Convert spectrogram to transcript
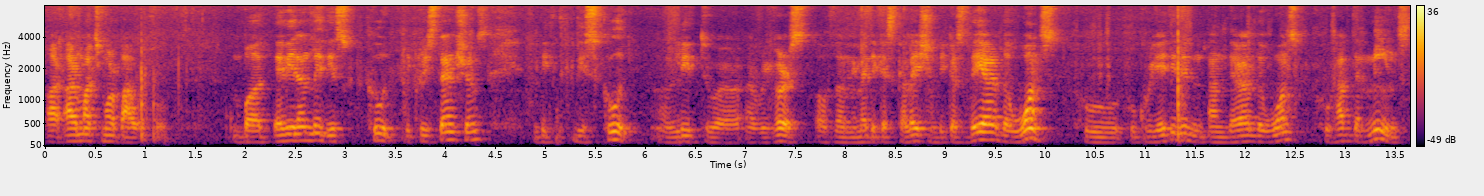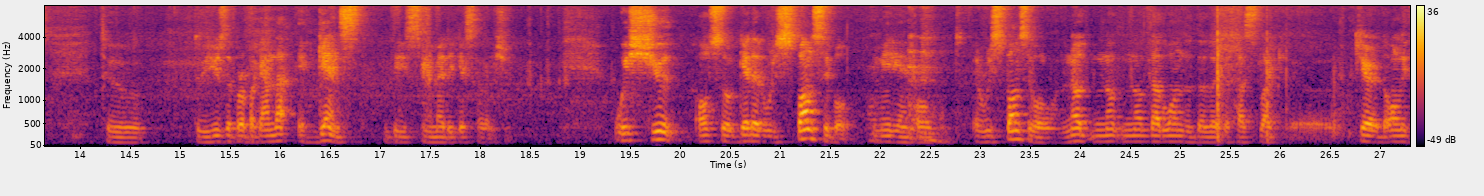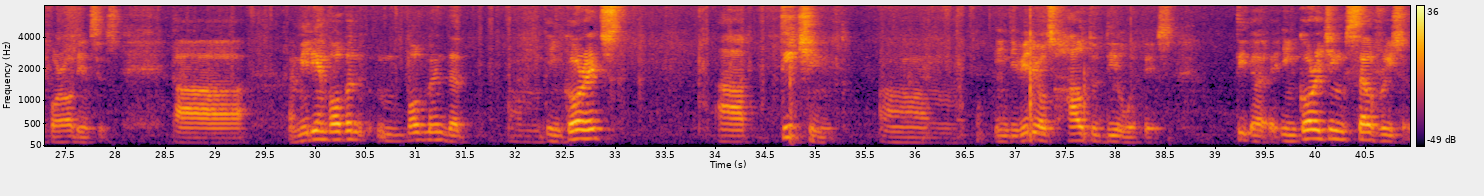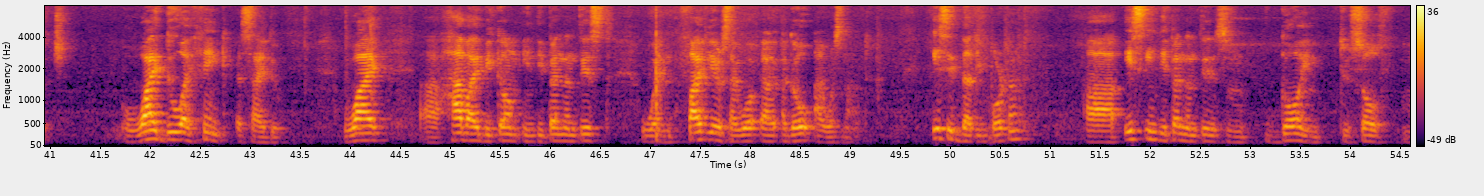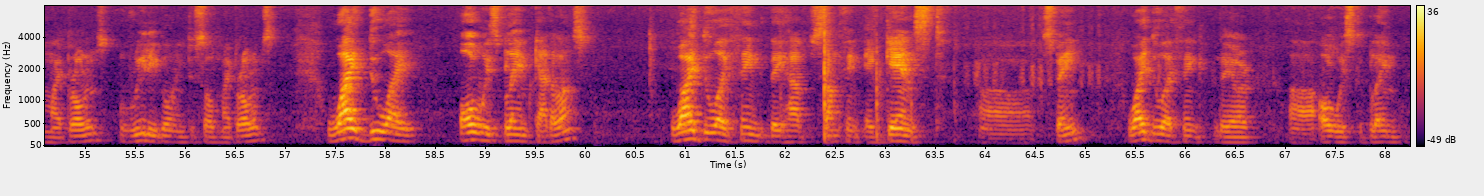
are are much more powerful. But evidently, this could decrease tensions. This could lead to a, a reverse of the mimetic escalation because they are the ones who, who created it and they are the ones who have the means to, to use the propaganda against this mimetic escalation. We should also get a responsible media involvement, a responsible one, not, not, not that one that, that has like uh, cared only for audiences. Uh, a media involvement, involvement that um, encouraged uh, teaching um, individuals how to deal with this, T- uh, encouraging self-research. Why do I think as I do? Why uh, have I become independentist when five years ago, uh, I was not? Is it that important? Uh, is independentism going to solve my problems? Really going to solve my problems? Why do I always blame Catalans? Why do I think they have something against uh, Spain? Why do I think they are uh, always to blame?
